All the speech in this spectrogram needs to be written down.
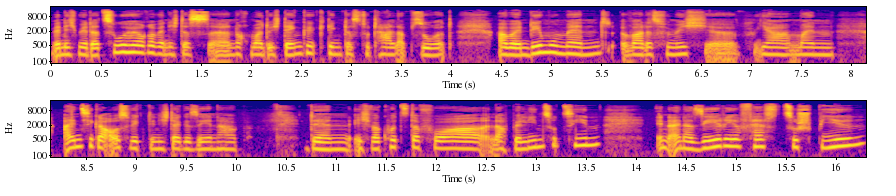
wenn ich mir dazu höre, wenn ich das äh, nochmal durchdenke, klingt das total absurd. Aber in dem Moment war das für mich äh, ja mein einziger Ausweg, den ich da gesehen habe. Denn ich war kurz davor, nach Berlin zu ziehen, in einer Serie fest zu spielen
